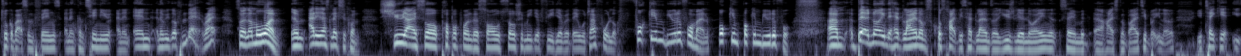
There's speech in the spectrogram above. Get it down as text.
talk about some things, and then continue, and then end, and then we go from there, right? So number one, um, Adidas Lexicon shoe that I saw pop up on the Soul social media feed the other day, which I thought looked fucking beautiful, man, fucking fucking beautiful. Um, a bit annoying the headline, of course, hypebeast headlines are usually annoying. Same with uh, Highsnobiety, but you know, you take it, you,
